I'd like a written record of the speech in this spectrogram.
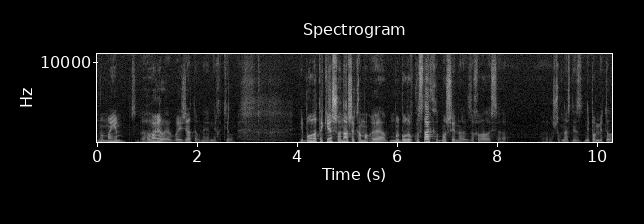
ну ми їм говорили виїжджати, вони не хотіли. І було таке, що наша е, ми були в кустах, машина заховалася, щоб нас не помітили.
